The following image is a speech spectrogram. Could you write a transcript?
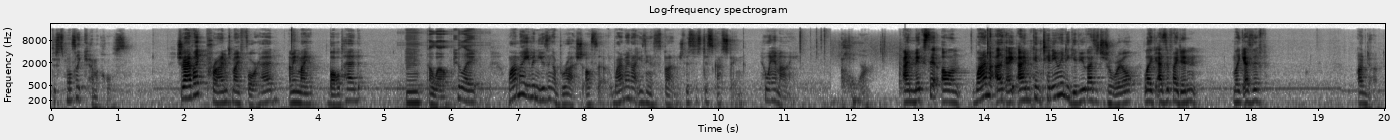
This smells like chemicals. Should I have like primed my forehead? I mean my bald head? Mm, oh well, too late. Why am I even using a brush also? Why am I not using a sponge? This is disgusting. Who am I? A whore. I mixed it all in, why am I, like, I, I'm continuing to give you guys a tutorial, like as if I didn't, like as if, I'm done.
